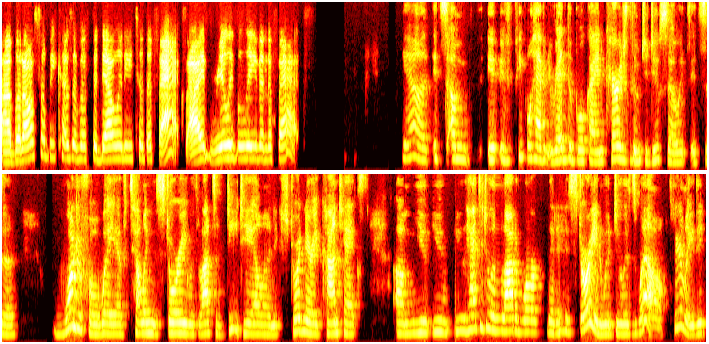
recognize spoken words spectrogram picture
uh, but also because of a fidelity to the facts. I really believe in the facts. Yeah, it's um. If, if people haven't read the book, I encourage them to do so. It's it's a wonderful way of telling the story with lots of detail and extraordinary context. Um, you you you had to do a lot of work that a historian would do as well. Clearly,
